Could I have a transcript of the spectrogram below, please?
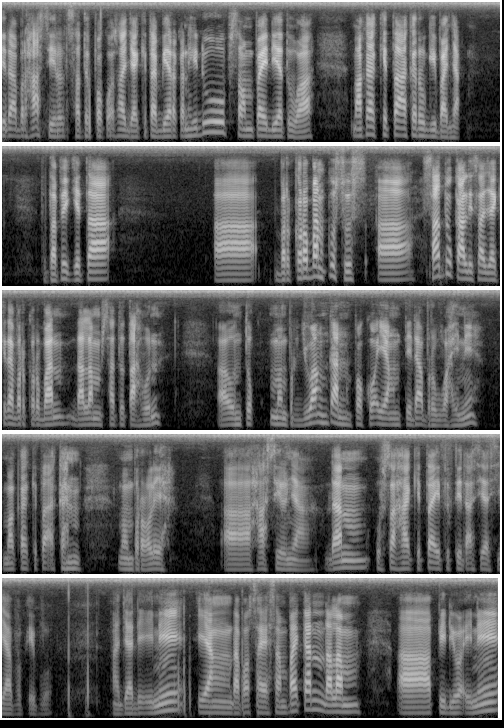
tidak berhasil, satu pokok saja kita biarkan hidup sampai dia tua, maka kita akan rugi banyak. Tetapi kita uh, berkorban khusus uh, satu kali saja kita berkorban dalam satu tahun uh, untuk memperjuangkan pokok yang tidak berbuah ini maka kita akan memperoleh uh, hasilnya dan usaha kita itu tidak sia-sia Bapak Ibu. Nah jadi ini yang dapat saya sampaikan dalam uh, video ini.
